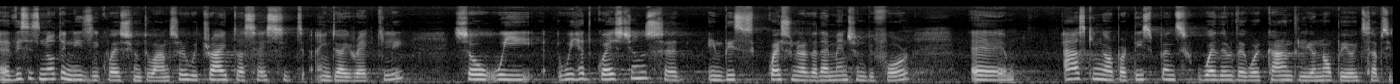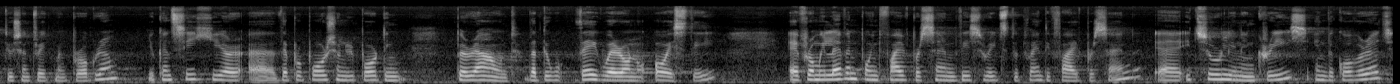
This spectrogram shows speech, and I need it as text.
Uh, this is not an easy question to answer. We tried to assess it indirectly. So we, we had questions uh, in this questionnaire that I mentioned before, um, asking our participants whether they were currently on opioid substitution treatment program. You can see here uh, the proportion reporting per round that they were on OST. Uh, from 11.5%, this reached to 25%. Uh, it's surely an increase in the coverage,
